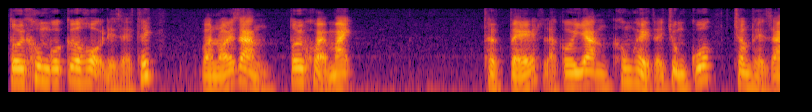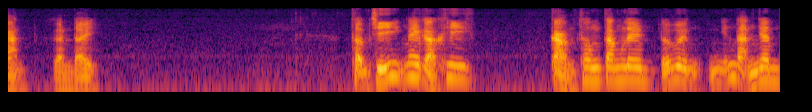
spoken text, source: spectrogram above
tôi không có cơ hội để giải thích và nói rằng tôi khỏe mạnh. Thực tế là cô Yang không hề tới Trung Quốc trong thời gian gần đây. Thậm chí ngay cả khi cảm thông tăng lên đối với những nạn nhân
